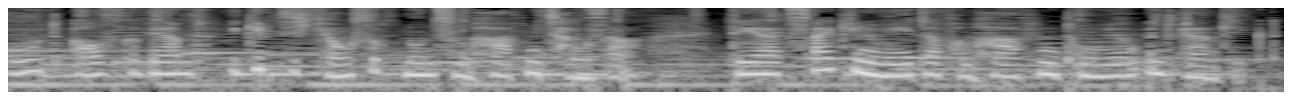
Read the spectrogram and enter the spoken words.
Gut aufgewärmt begibt sich Kyongsuk nun zum Hafen Changsa, der zwei Kilometer vom Hafen Tongmyong entfernt liegt.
